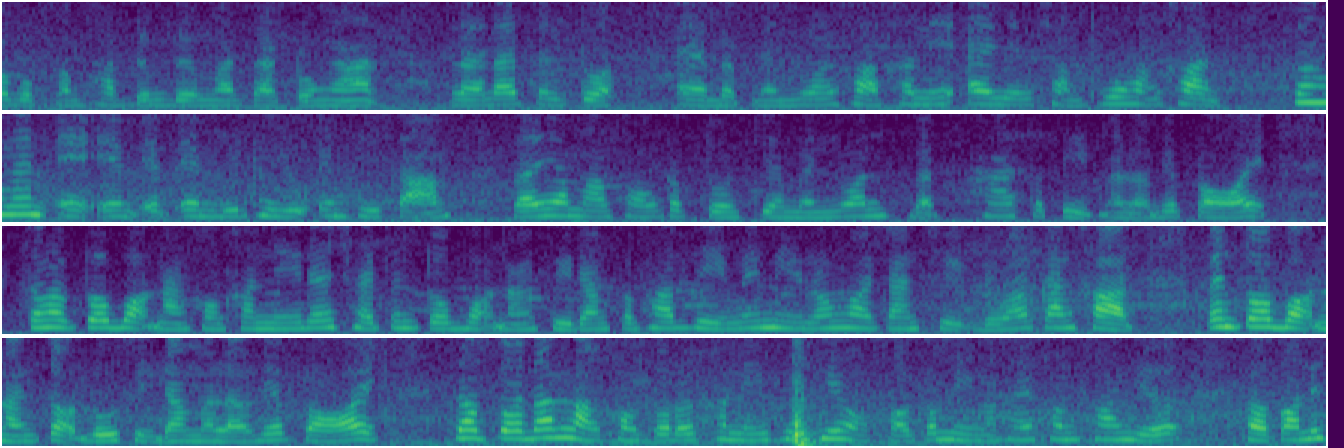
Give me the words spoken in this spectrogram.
ระบบสัมผัสเดิมๆมาจากโรงงาน และได้เป็นตัวแอร์แบบแมนนวลค่ะ คันนี้แอร์เย็นฉ่ำทั่วทั้งคัน เครื่องเล่น AM FM วิทยุ MP3 และยังมาพร้อมกับตัวเกียร์แมนนวลแบบ 5 สปีดมาแล้วเรียบร้อย สำหรับตัวเบาะหนังของคันนี้ได้ใช้เป็นตัวเบาะหนังสีดำสภาพดี ไม่มีร่องรอยการฉีกหรือว่าการขาด เป็นตัวเบาะหนังเจาะรูสีดำมาแล้วเรียบร้อยสำหรับตัวด้านหลังของตัวรถคันนี้พื้นที่ของเขาก็มีมาให้ค่อนข้างเยอะแถวตอนที่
